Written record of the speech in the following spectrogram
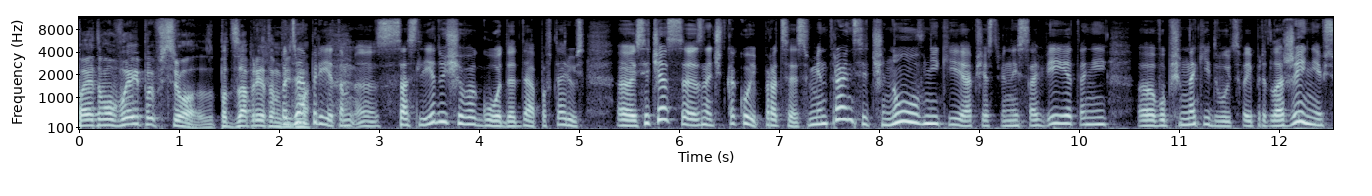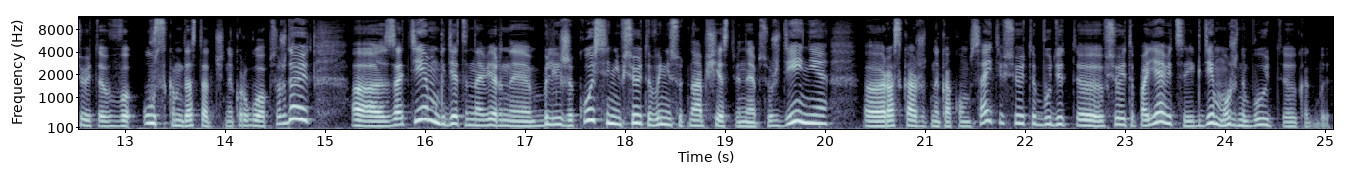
Поэтому вейпы все под запретом, Под видимо. запретом э, со следующего года, да, повторюсь. Э, Сейчас, э, значит, какой процесс? В Минтрансе чиновники, общественный совет, они, в общем, накидывают свои предложения, все это в узком достаточно кругу обсуждают. Затем, где-то, наверное, ближе к осени, все это вынесут на общественное обсуждение, расскажут, на каком сайте все это будет, все это появится и где можно будет, как бы,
